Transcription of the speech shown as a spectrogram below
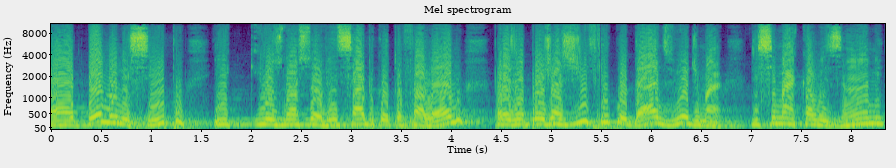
é, do município, e, e, os nossos ouvintes sabem o que eu estou falando, por exemplo, hoje as dificuldades, viu, Edmar, de se marcar um exame,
